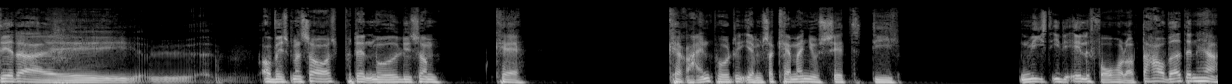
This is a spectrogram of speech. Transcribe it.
Det er der... Øh, øh, og hvis man så også på den måde ligesom kan, kan regne på det, jamen så kan man jo sætte de mest ideelle forhold op. Der har jo været den her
